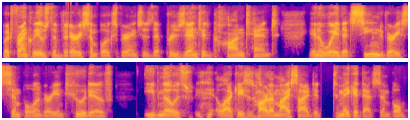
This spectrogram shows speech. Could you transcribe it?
But frankly, it was the very simple experiences that presented content in a way that seemed very simple and very intuitive, even though it's in a lot of cases hard on my side to, to make it that simple.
